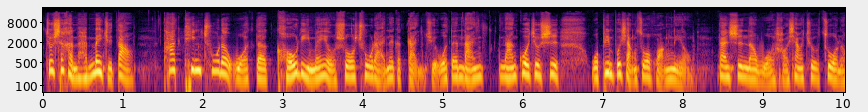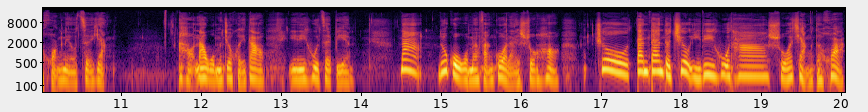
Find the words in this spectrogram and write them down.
就是很很没觉到。他听出了我的口里没有说出来那个感觉，我的难难过就是我并不想做黄牛，但是呢，我好像就做了黄牛这样。好，那我们就回到以利户这边。那如果我们反过来说哈，就单单的就以利户他所讲的话，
